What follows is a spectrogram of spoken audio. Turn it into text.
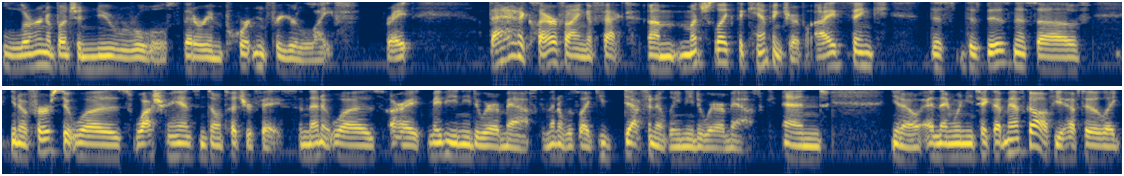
learn a bunch of new rules that are important for your life, right? That had a clarifying effect, um, much like the camping trip. I think this this business of, you know, first it was wash your hands and don't touch your face, and then it was all right, maybe you need to wear a mask, and then it was like you definitely need to wear a mask, and you know, and then when you take that mask off, you have to like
